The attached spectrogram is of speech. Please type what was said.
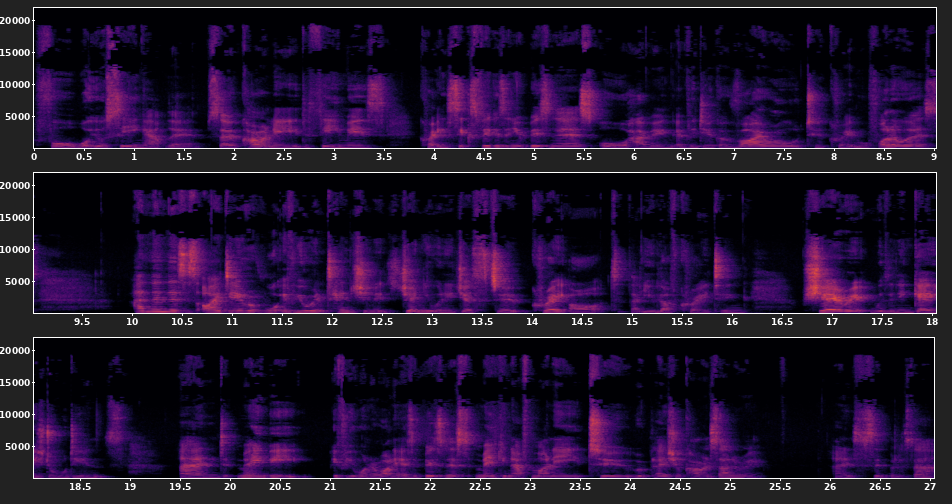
for what you're seeing out there. So, currently, the theme is creating six figures in your business or having a video go viral to create more followers. And then there's this idea of what if your intention is genuinely just to create art that you love creating, share it with an engaged audience, and maybe if you want to run it as a business, make enough money to replace your current salary. And it's as simple as that.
